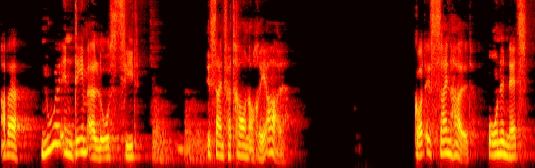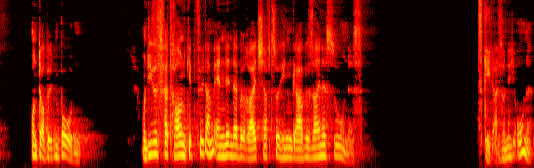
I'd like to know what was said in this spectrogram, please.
Aber nur indem er loszieht, ist sein Vertrauen auch real. Gott ist sein Halt ohne Netz und doppelten Boden. Und dieses Vertrauen gipfelt am Ende in der Bereitschaft zur Hingabe seines Sohnes. Es geht also nicht ohne.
